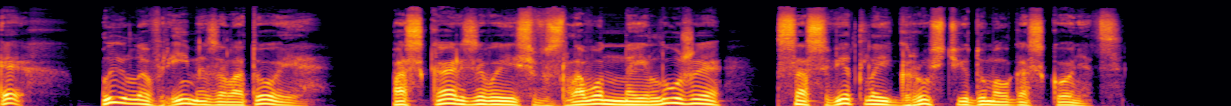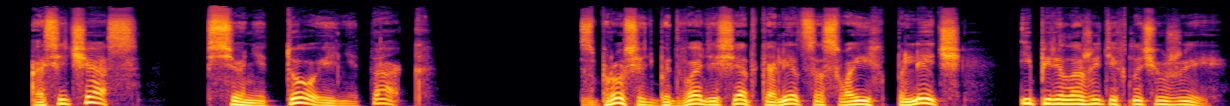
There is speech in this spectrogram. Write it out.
Эх, было время золотое! Поскальзываясь в зловонной луже, со светлой грустью думал Гасконец. А сейчас все не то и не так. Сбросить бы два десятка лет со своих плеч и переложить их на чужие.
